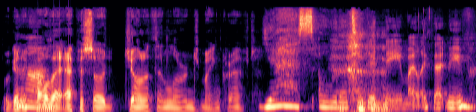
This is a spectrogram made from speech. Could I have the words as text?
we're going to um, call that episode "Jonathan Learns Minecraft." Yes. Oh, that's a good name. I like that name.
